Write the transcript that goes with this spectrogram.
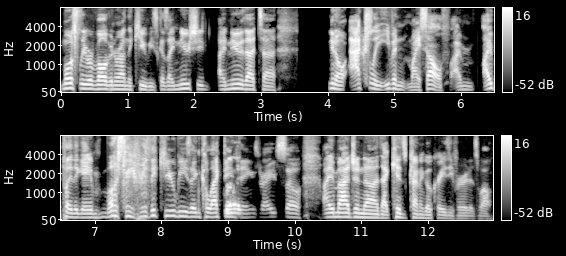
mostly revolving around the cubies because i knew she i knew that uh you know, actually, even myself, I'm I play the game mostly for the QBs and collecting Right. things, right? So I imagine uh, that kids kind of go crazy for it as well.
